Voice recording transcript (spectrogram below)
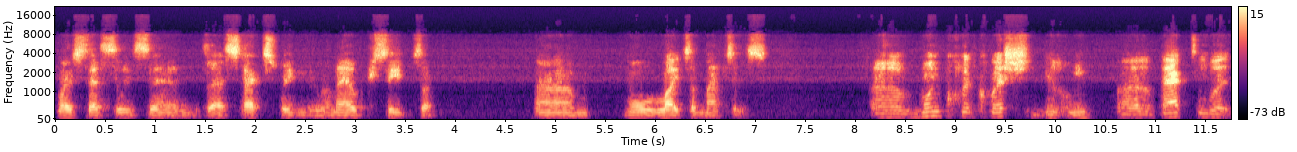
processes and uh, stack string the Ronell procedure, um, more lighter matters. Um, one quick question, though. Mhm. Uh, back to what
